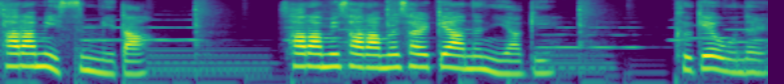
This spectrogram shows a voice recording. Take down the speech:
사람이 있습니다. 사람이 사람을 살게 하는 이야기. 그게 오늘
